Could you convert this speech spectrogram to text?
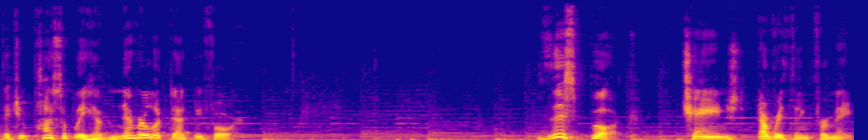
that you possibly have never looked at before. This book changed everything for me.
